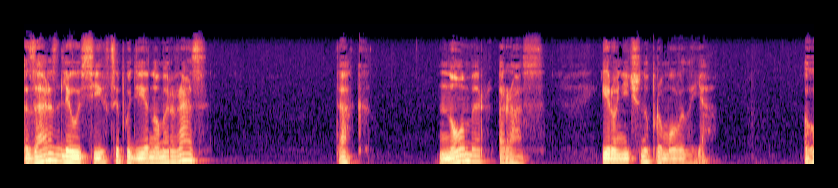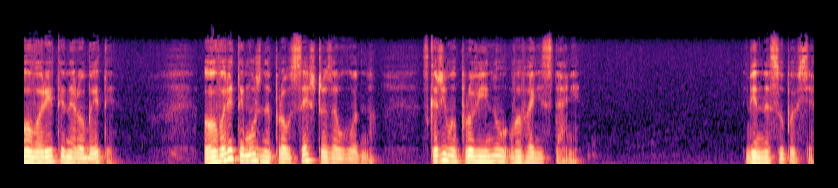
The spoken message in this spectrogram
Зараз для усіх це подія номер раз. Так, номер раз, іронічно промовила я. Говорити не робити. Говорити можна про все, що завгодно. Скажімо, про війну в Афганістані. Він насупився.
